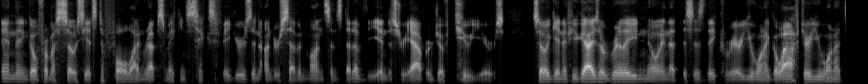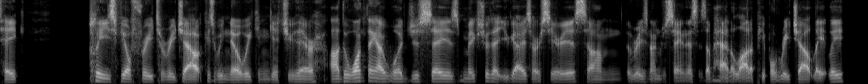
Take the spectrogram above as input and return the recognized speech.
and then go from associates to full line reps making six figures in under seven months instead of the industry average of two years. So again, if you guys are really knowing that this is the career you want to go after, you want to take, please feel free to reach out because we know we can get you there. Uh, the one thing I would just say is make sure that you guys are serious. Um, the reason I'm just saying this is I've had a lot of people reach out lately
